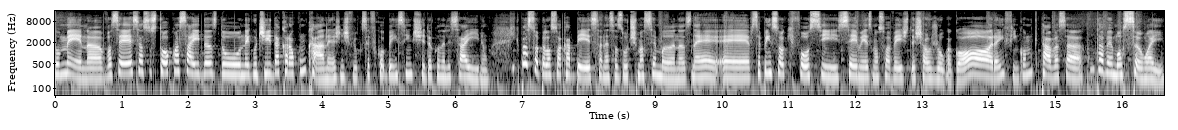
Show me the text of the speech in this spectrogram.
Lumena, você se assustou com as saídas do Nego Di e da Carol com K, né? A gente viu que você ficou bem sentida quando eles saíram. O que, que passou pela sua cabeça nessas últimas semanas, né? É, você pensou que fosse ser mesmo a sua vez de deixar o jogo agora? Enfim, como que tava essa. Como tava a emoção aí?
